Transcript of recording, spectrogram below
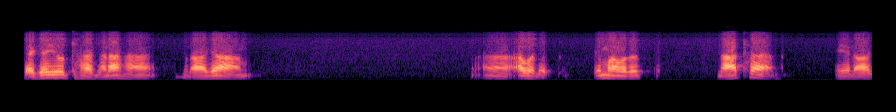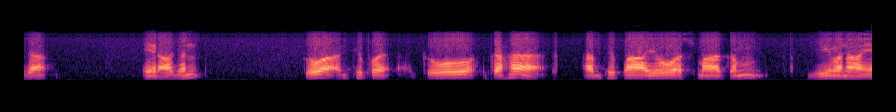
गजयूथः गणः राजाम् अवदत्। किम् अवदत्? नाथ, हे राजा, हे राजन्, को अभ्युप, को, कः अभ्युपायो अस्माकं जीवनाय?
